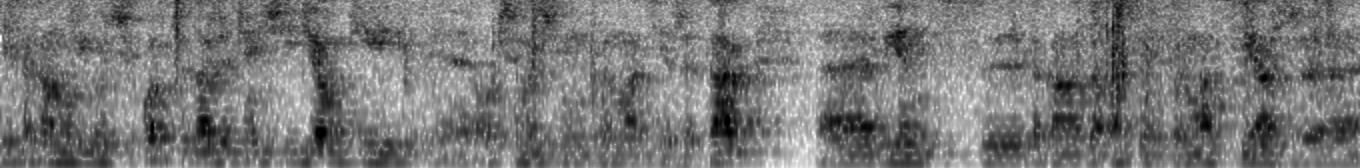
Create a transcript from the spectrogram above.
jest taka możliwość odprzedaży części działki. E, Otrzymaliśmy informację, że tak, E, więc e, taka dla Państwa informacja, że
